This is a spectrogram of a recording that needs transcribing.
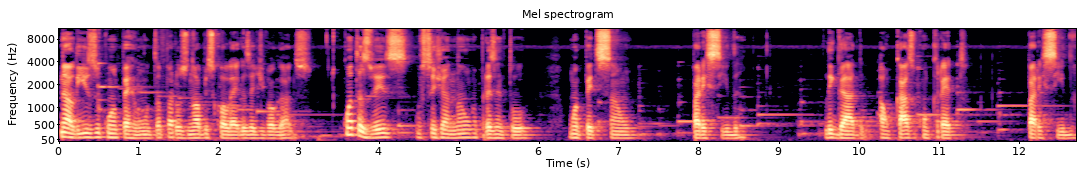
Finalizo com uma pergunta para os nobres colegas advogados. Quantas vezes você já não apresentou uma petição parecida, ligado a um caso concreto parecido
